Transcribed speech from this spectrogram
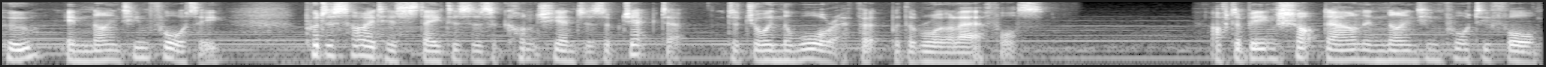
who, in 1940, put aside his status as a conscientious objector to join the war effort with the Royal Air Force. After being shot down in 1944,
